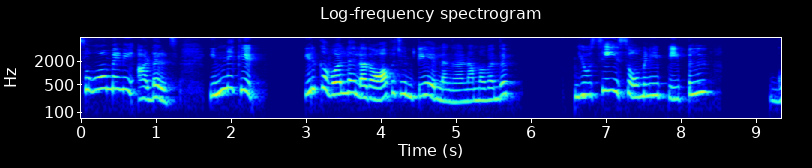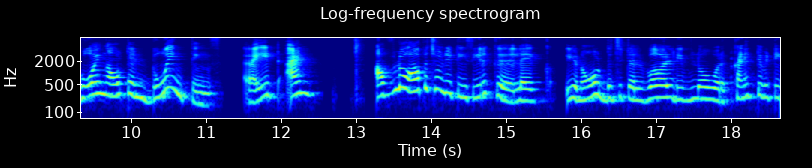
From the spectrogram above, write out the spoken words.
ஸோ மெனி அடல்ட்ஸ் இன்றைக்கி இருக்க வேர்ல்டில் இல்லாத ஆப்பர்ச்சுனிட்டியே இல்லைங்க. நம்ம வந்து you see so many people going out and doing things right and அவ்வளோ ஆப்பர்ச்சுனிட்டிஸ் இருக்குது like you know digital world இவ்வளோ ஒரு கனெக்டிவிட்டி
